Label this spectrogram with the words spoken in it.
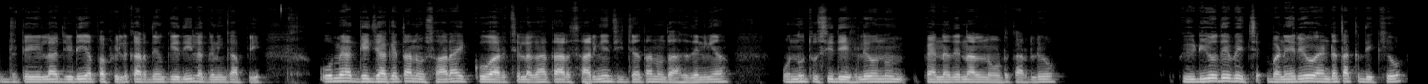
ਡਿਟੇਲ ਆ, ਜਿਹੜੀ ਆਪਾਂ ਫਿਲ ਕਰਦੇ ਹਾਂ ਕਿਹਦੀ ਲੱਗਣੀ ਕਾਪੀ? ਉਹ ਮੈਂ ਅੱਗੇ ਜਾ ਕੇ ਤੁਹਾਨੂੰ ਸਾਰਾ ਇੱਕੋ ਵਾਰ ਚ ਲਗਾਤਾਰ ਸਾਰੀਆਂ ਚੀਜ਼ਾਂ ਤੁਹਾਨੂੰ ਦੱਸ ਦੇਣੀਆਂ। ਉਹਨੂੰ ਤੁਸੀਂ ਦੇਖ ਲਿਓ, ਉਹਨੂੰ ਪੈਨ ਦੇ ਨਾਲ ਨੋਟ ਕਰ ਲਿਓ। ਵੀਡੀਓ ਦੇ ਵਿੱਚ ਬਣੇ ਰਹੋ, ਐਂਡ ਤੱਕ ਦੇਖਿਓ।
